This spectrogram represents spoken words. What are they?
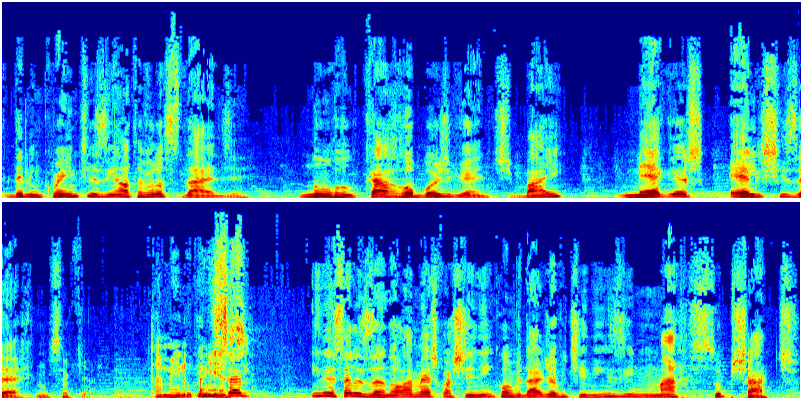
delinquentes em alta velocidade. Num carro robô gigante. By Megas LXR, não sei o que. Também não conheço. Inicial, inicializando, olá, mestre Guaxinim, convidado de Ovintinins e Marsupchat.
